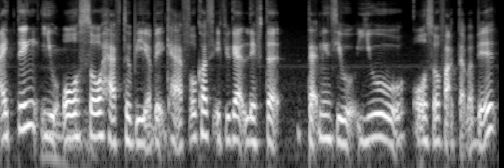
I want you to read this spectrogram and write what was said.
I think you mm. also have to be a bit careful because if you get lifted, that means you you also fucked up a bit.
